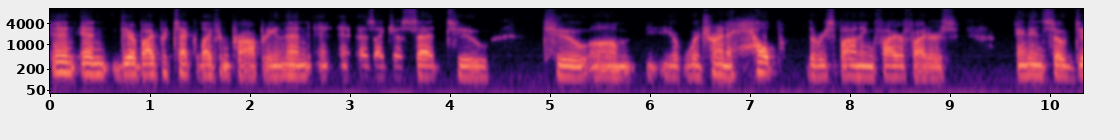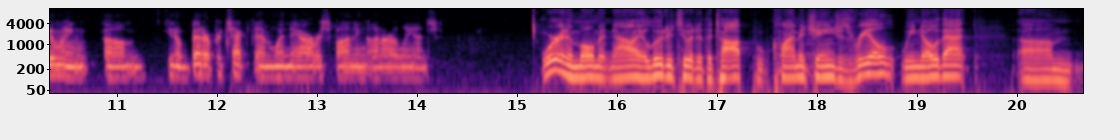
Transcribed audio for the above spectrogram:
and and thereby protect life and property. And then, as I just said, to to um, we're trying to help the responding firefighters and in so doing, um, you know, better protect them when they are responding on our lands. We're in a moment now. I alluded to it at the top. Climate change is real. We know that. Um,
